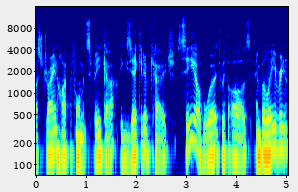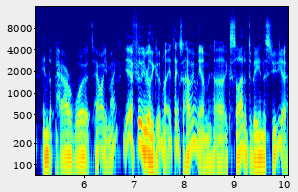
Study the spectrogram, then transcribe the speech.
Australian high performance speaker, executive coach, CEO of Words with Oz, and believer in, in the power of words. How are you, mate? Yeah, feeling really good, mate. Thanks for having me. I'm uh, excited to be in the studio.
